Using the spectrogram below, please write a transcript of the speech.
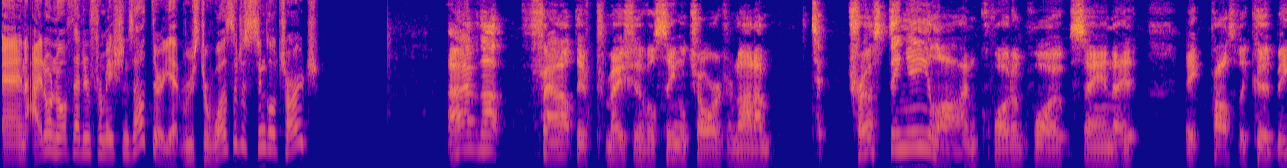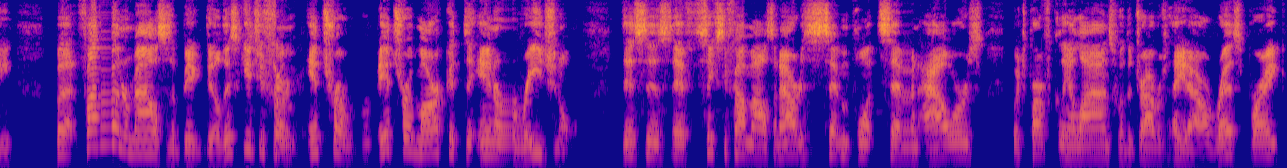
And I don't know if that information's out there yet. Rooster, was it a single charge? I have not found out the information of a single charge or not. I'm t- trusting Elon, quote unquote, saying that it, it possibly could be. But 500 miles is a big deal. This gets you from sure. intra intra market to inter regional. This is if 65 miles an hour. This is 7.7 hours, which perfectly aligns with the driver's eight hour rest break.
